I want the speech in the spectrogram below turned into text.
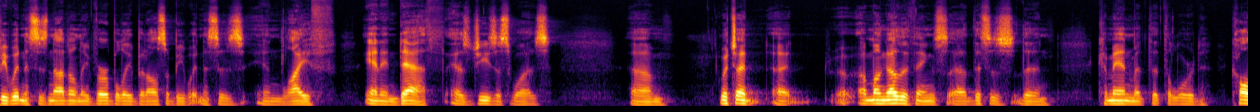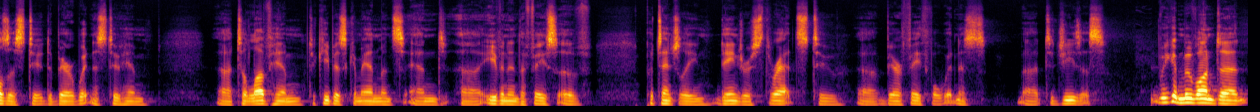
Be witnesses not only verbally, but also be witnesses in life and in death, as Jesus was. um, which I, I, among other things, uh, this is the commandment that the Lord calls us to, to bear witness to Him, uh, to love Him, to keep His commandments, and uh, even in the face of potentially dangerous threats, to uh, bear faithful witness uh, to Jesus. We could move on to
